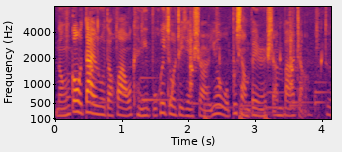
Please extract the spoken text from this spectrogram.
能够带入的话，我肯定不会做这件事儿，因为我不想被人扇巴掌。对，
